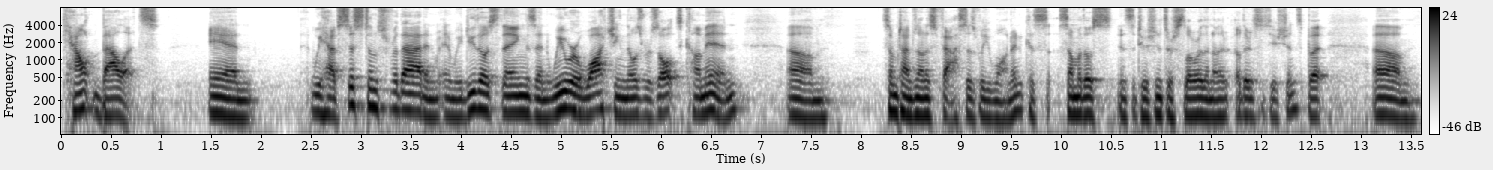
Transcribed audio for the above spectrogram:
count ballots, and we have systems for that, and, and we do those things. And we were watching those results come in. Um, sometimes not as fast as we wanted because some of those institutions are slower than other, other institutions. But um,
